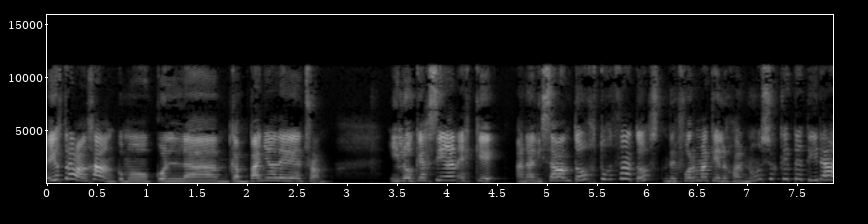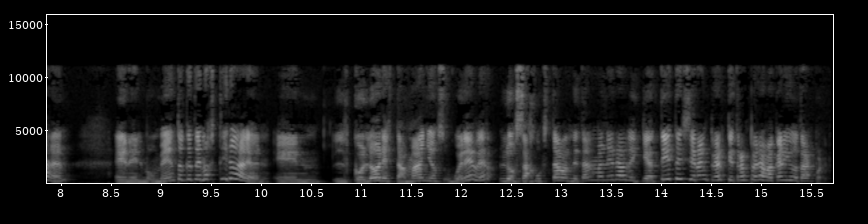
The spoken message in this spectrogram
ellos trabajaban como con la campaña de Trump. Y lo que hacían es que analizaban todos tus datos de forma que los anuncios que te tiraran, en el momento que te los tiraran, en colores, tamaños, whatever, los ajustaban de tal manera de que a ti te hicieran creer que Trump era bacán y votaras por él.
